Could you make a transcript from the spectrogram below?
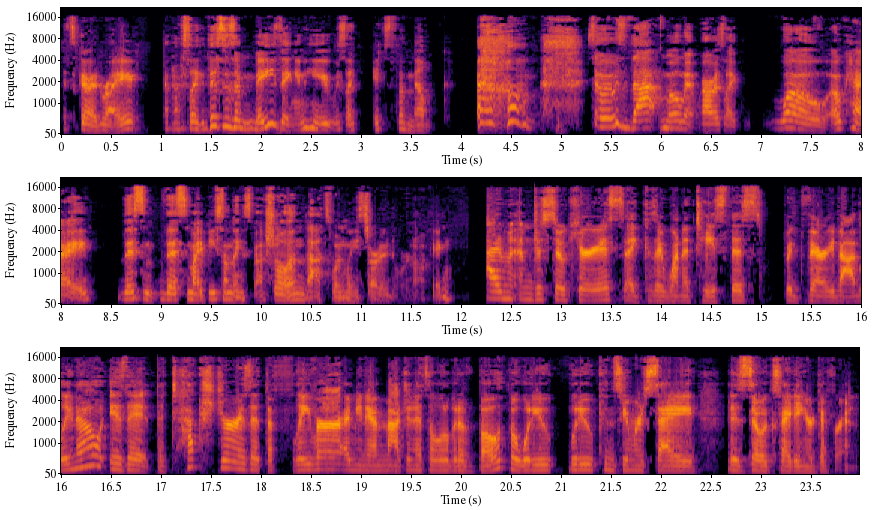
it's good, right? And I was like, this is amazing. And he was like, it's the milk. so it was that moment where I was like, whoa, okay, this, this might be something special. And that's when we started door knocking. I'm, I'm just so curious, like, cause I want to taste this like very badly now? Is it the texture? Is it the flavor? I mean, I imagine it's a little bit of both, but what do you what do consumers say is so exciting or different?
